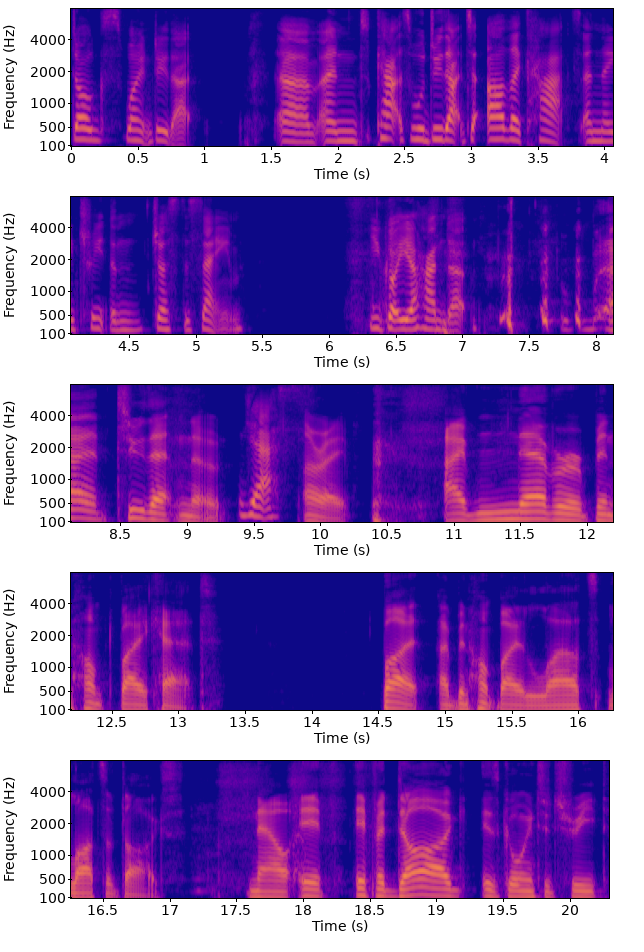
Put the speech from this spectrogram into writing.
dogs won't do that. Um, and cats will do that to other cats, and they treat them just the same. You got your hand up. uh, to that note Yes. All right. I've never been humped by a cat, but I've been humped by lots lots of dogs. Now, if if a dog is going to treat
